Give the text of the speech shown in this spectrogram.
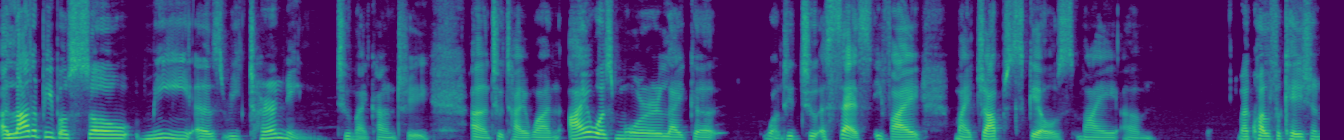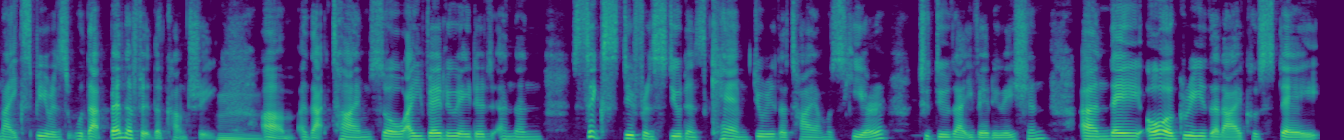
a lot of people saw me as returning to my country, uh, to Taiwan. I was more like uh, wanted to assess if I my job skills, my um, my qualification, my experience would that benefit the country Mm. um, at that time. So I evaluated, and then six different students came during the time I was here to do that evaluation, and they all agreed that I could stay,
